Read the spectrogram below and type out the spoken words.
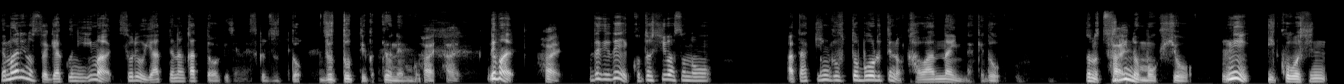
でマリノスは逆に今それをやってなかったわけじゃないですか、ずっと。ずっとっていうか去年も。はい。はい。で、まあ、はい。だけど今年はその、アタッキングフットボールっていうのは変わんないんだけど、その次の目標に移行し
